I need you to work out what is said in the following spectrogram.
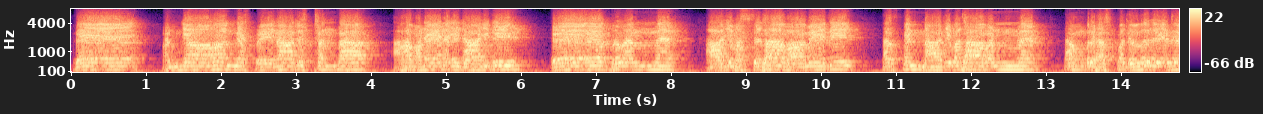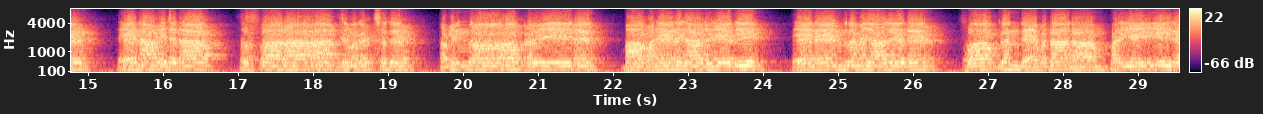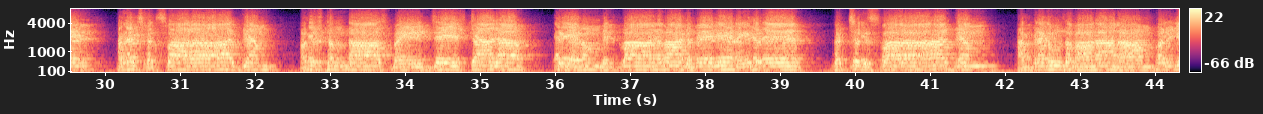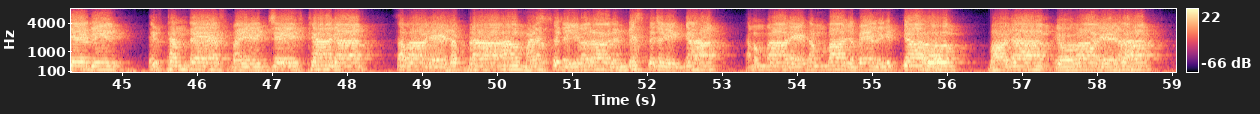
ते अन्योन्यस्प्रेणातिष्ठन्त अहमनेन यजायिति। ते ब्रुवन्। आजिमस्य धावामेति। तस्मिन्नाजिवधावन् तम् बृहस्पतिर्जयत् तेनायजत सस्वाराज्यमगच्छत्। तमिन्द्रो ब्रवीत्। मामनेन याजयेति तेनेन्द्रमयाजयत्। स्वग्रम् देवतानाम् पर्यैर अगच्छत्स्वाराज्यम् अधिष्ठन्तास्मै ज्येष्ठाय। एवम् विद्वान् वाजपेयेन यजते गच्छति स्वाराज्यम् अग्रगंसमानानाम् पर्येति। तिष्ठन्ते अस्मै ज्येष्ठ्याय समादेश ब्राह्मणस्य चैव राजन्यस्य च यज्ञः संवादेतम् वाजपेन इत्याहो वाजाप्यो वा एषः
